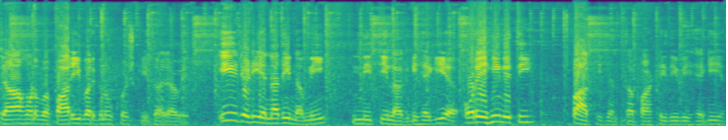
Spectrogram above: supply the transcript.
ਜਾਂ ਹੁਣ ਵਪਾਰੀ ਵਰਗ ਨੂੰ ਖੁਸ਼ ਕੀਤਾ ਜਾਵੇ, ਇਹ ਜਿਹੜੀ ਇਹਨਾਂ ਦੀ ਨਵੀਂ ਨੀਤੀ ਲੱਗਦੀ ਹੈਗੀ ਹੈ, ਔਰ ਇਹੀ ਨੀਤੀ ਭਾਰਤੀ ਜਨਤਾ ਪਾਰਟੀ ਦੀ ਵੀ ਹੈਗੀ ਹੈ।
